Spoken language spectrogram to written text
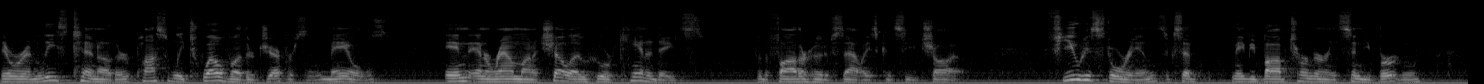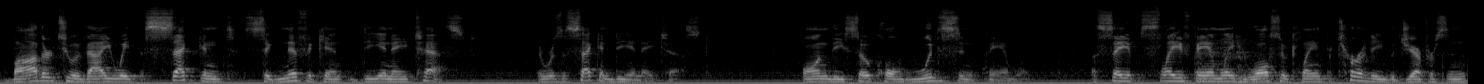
there were at least 10 other, possibly 12 other Jefferson males in and around Monticello who were candidates for the fatherhood of Sally's conceived child. Few historians, except maybe Bob Turner and Cindy Burton, bothered to evaluate the second significant DNA test. There was a second DNA test on the so called Woodson family a slave family who also claimed paternity with Jefferson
